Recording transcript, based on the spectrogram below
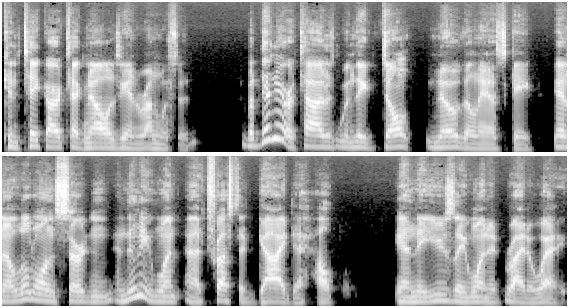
can take our technology and run with it. But then there are times when they don't know the landscape and a little uncertain, and then they want a trusted guide to help them. And they usually want it right away.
